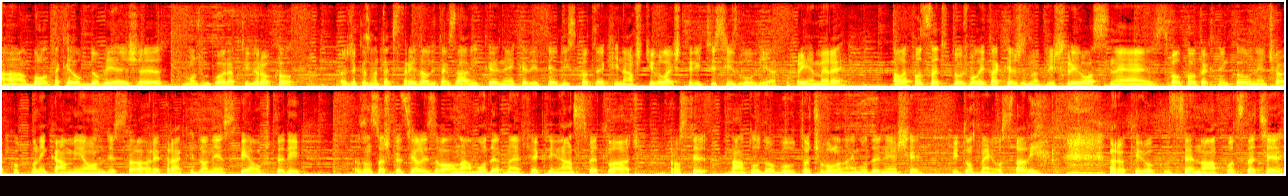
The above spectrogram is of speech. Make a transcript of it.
A bolo také obdobie, že môžem povedať v tých rokoch, že keď sme tak striedali, tak za víkend niekedy tie diskotéky navštívili aj 4000 ľudí ako priemere. Ale v podstate to už boli také, že sme prišli vlastne s veľkou technikou, niečo ako plný kamión, kde sa repráky doniesli a už vtedy som sa špecializoval na moderné efekty, na svetláč. Proste na tú dobu to, čo bolo najmodernejšie, pritom sme aj ostali roky, rokuce. No a v podstate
